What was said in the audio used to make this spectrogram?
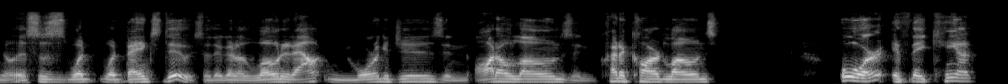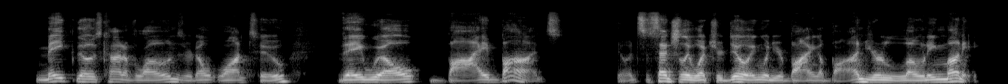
you know this is what what banks do. So they're going to loan it out in mortgages and auto loans and credit card loans. Or if they can't make those kind of loans or don't want to they will buy bonds. You know it's essentially what you're doing when you're buying a bond you're loaning money.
